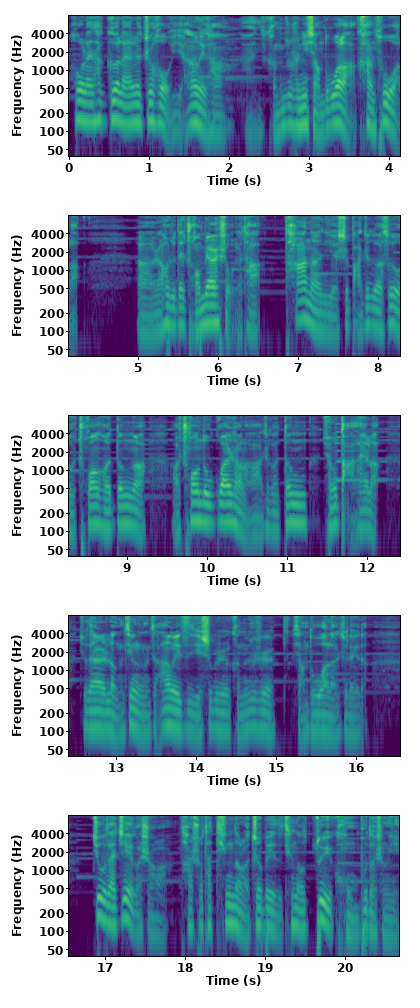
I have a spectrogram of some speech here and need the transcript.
后来他哥来了之后，也安慰他：“啊，可能就是你想多了，看错了，啊。”然后就在床边守着他。他呢，也是把这个所有窗和灯啊，啊，窗都关上了啊，这个灯全都打开了，就在那冷静，在安慰自己，是不是可能就是想多了之类的。就在这个时候啊，他说他听到了这辈子听到最恐怖的声音。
